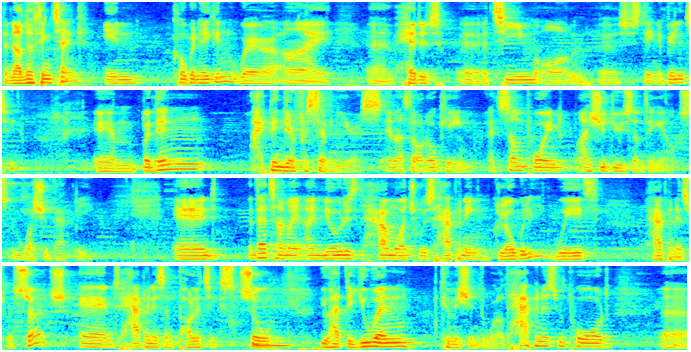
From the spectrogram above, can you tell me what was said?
another think tank in Copenhagen where I uh, headed a, team on uh, sustainability. Um, but then I'd been there for seven years, and I thought, okay, at some point I should do something else. And what should that be? And at that time, I, I noticed how much was happening globally with happiness research and happiness and politics. So you had the UN commission the World Happiness Report, uh,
